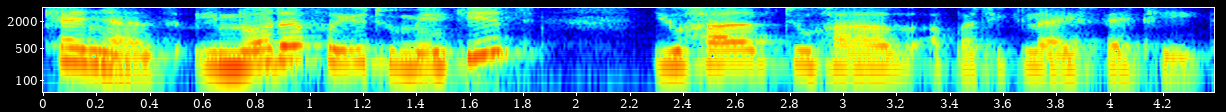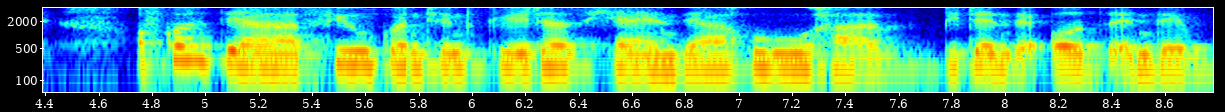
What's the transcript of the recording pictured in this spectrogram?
Kenyans, in order for you to make it, you have to have a particular aesthetic. Of course, there are a few content creators here and there who have beaten the odds and they've,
